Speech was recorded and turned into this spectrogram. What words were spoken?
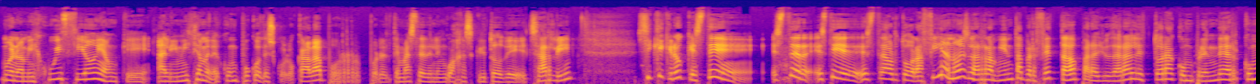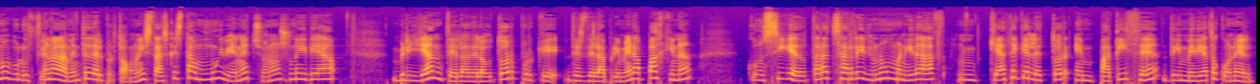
Bueno, a mi juicio, y aunque al inicio me dejó un poco descolocada por, por el tema este del lenguaje escrito de Charlie, sí que creo que este, este, este, esta ortografía ¿no? es la herramienta perfecta para ayudar al lector a comprender cómo evoluciona la mente del protagonista. Es que está muy bien hecho, ¿no? Es una idea brillante la del autor porque desde la primera página consigue dotar a Charlie de una humanidad que hace que el lector empatice de inmediato con él.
